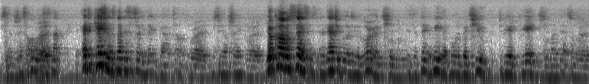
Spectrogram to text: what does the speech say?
you see what I'm saying? So in other words, Right. it's not, the education does not necessarily make a guy intelligent. Right. You see what I'm saying? Right. Your common sense is, and the natural ability to learn and shit Mhm. is the thing to me that motivates you to be able to create and shit like that. So, Right.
